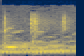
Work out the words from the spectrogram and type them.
Time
